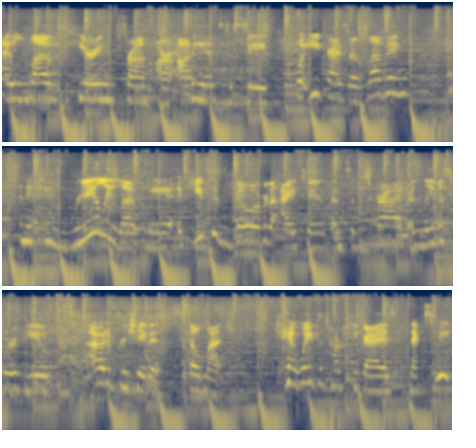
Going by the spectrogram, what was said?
I love hearing from our audience to see what you guys are loving. And if you really love me, if you could go over to iTunes and subscribe and leave us a review, I would appreciate it so much. Can't wait to talk to you guys next week.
